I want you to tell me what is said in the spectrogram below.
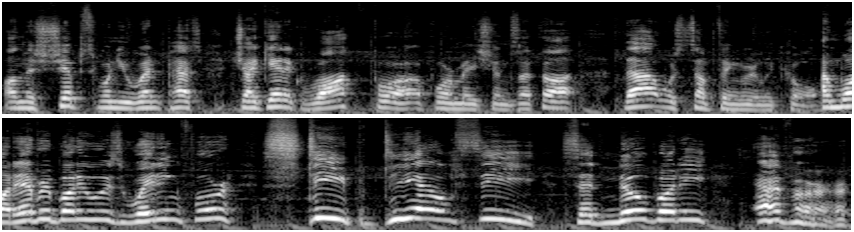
on the ships when you went past gigantic rock for formations. I thought that was something really cool. And what everybody was waiting for? Steep DLC, said nobody ever.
